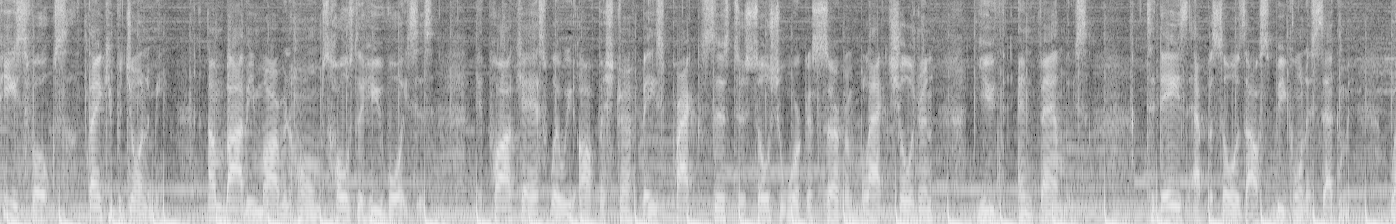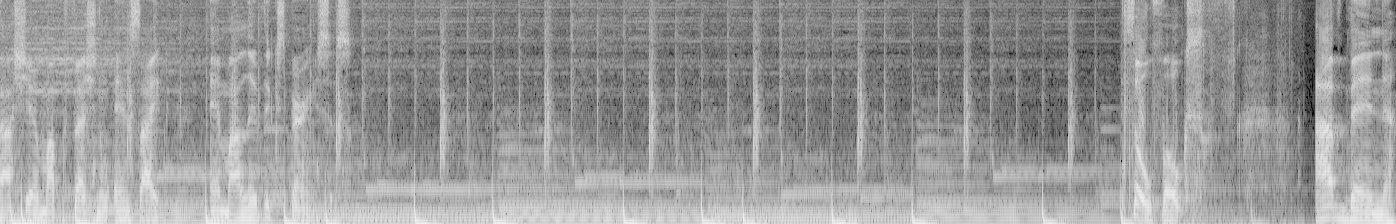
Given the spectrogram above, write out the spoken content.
Peace, folks. Thank you for joining me. I'm Bobby Marvin Holmes, host of Hue Voices, a podcast where we offer strength based practices to social workers serving black children, youth, and families. Today's episode is I'll speak on a segment where I share my professional insight and my lived experiences. So, folks, I've been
